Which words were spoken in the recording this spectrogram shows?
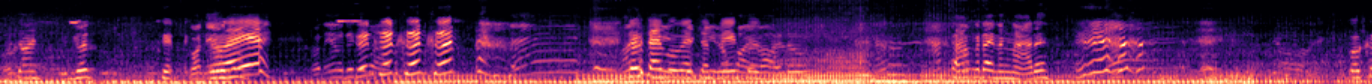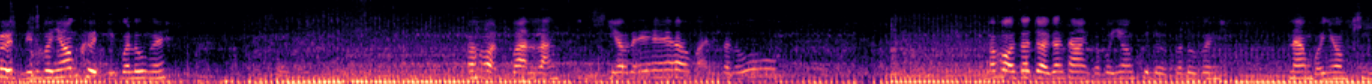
หัวใจขึ้นขึ้นขึ้นก่อนเอวอะไรก่อนเอวด้วยขึ้นขึ้นขึ้นขึ้นเจ้าชายโมเมนต์สเปกเปิดปะลุงถามก็ได้ นางหนาเด้อบ่ขึ้นดินบ่ยอมขึ้นอีกปะลุงเลยมาหอดบ้านหลังสีเขียวแล้วบ้านปะลุงมาพอสะจอยกลางทางกับบ่ยอมขึ้นรถปะลุงเลยนางบ่ยอมขี่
